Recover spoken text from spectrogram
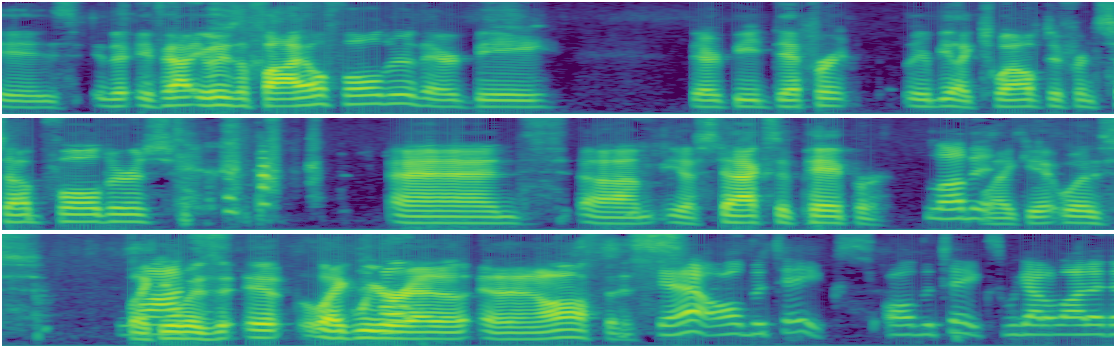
is if it was a file folder, there'd be there'd be different there'd be like twelve different subfolders, and um, you know stacks of paper. Love it. Like it was like Lots- it was it, like we were at, a, at an office. Yeah, all the takes, all the takes. We got a lot of.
